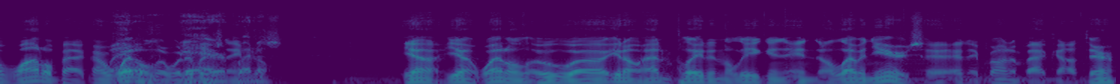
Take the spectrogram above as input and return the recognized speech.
Waddle back, or Weddle. Weddle, or whatever Yeah, his name Weddle. is. Yeah, yeah, Weddle, who uh, you know hadn't played in the league in, in 11 years, and they brought him back out there.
